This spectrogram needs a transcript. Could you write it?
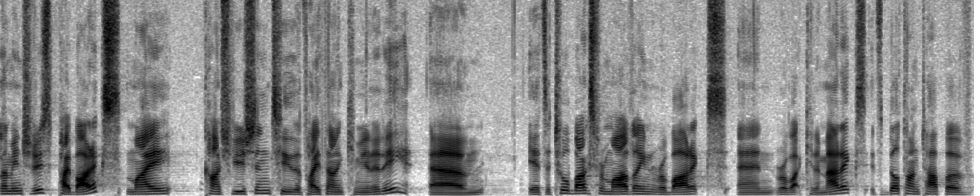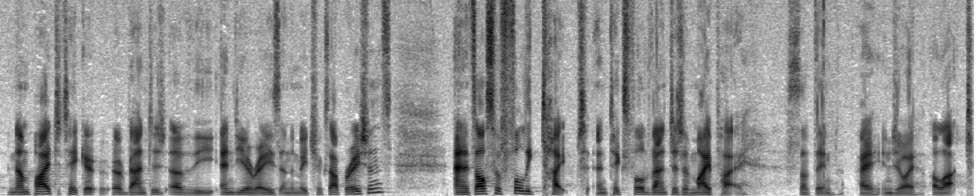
Let me introduce Pybotics, my contribution to the Python community. Um, it's a toolbox for modeling robotics and robot kinematics. It's built on top of NumPy to take advantage of the ND arrays and the matrix operations. And it's also fully typed and takes full advantage of MyPy, something I enjoy a lot.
